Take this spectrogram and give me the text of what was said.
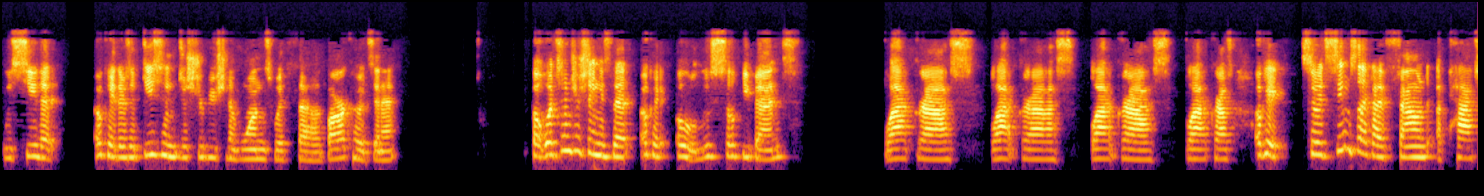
we see that, okay, there's a decent distribution of ones with uh, barcodes in it. But what's interesting is that, okay, oh, loose silky bent, black grass, black grass, black grass, black grass. Okay, so it seems like I've found a patch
